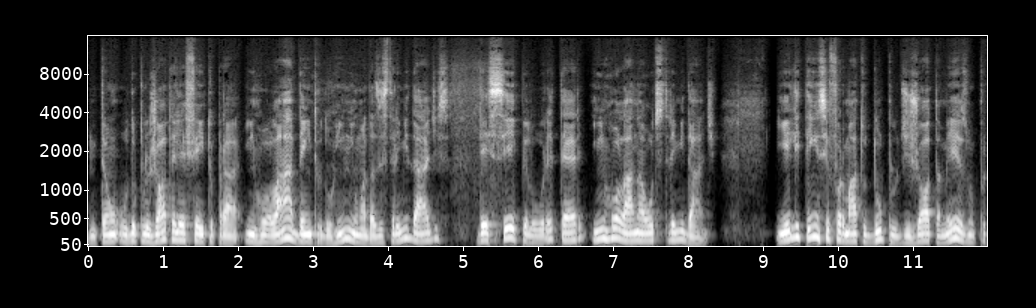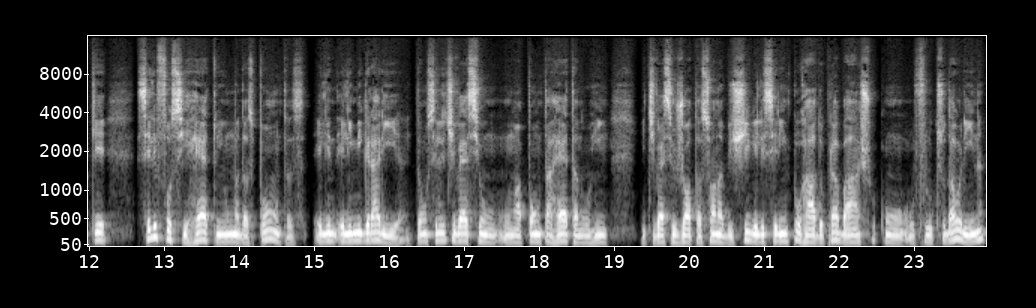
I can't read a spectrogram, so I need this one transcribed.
Então, o duplo J ele é feito para enrolar dentro do rim, em uma das extremidades, descer pelo ureter e enrolar na outra extremidade. E ele tem esse formato duplo de J mesmo, porque se ele fosse reto em uma das pontas, ele, ele migraria. Então, se ele tivesse um, uma ponta reta no rim e tivesse o J só na bexiga, ele seria empurrado para baixo com o fluxo da urina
